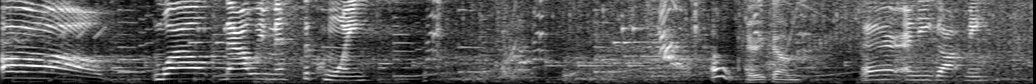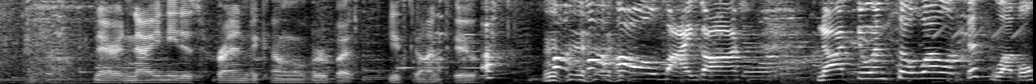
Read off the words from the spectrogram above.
Oh! Well, now we missed a coin. Oh, Here he comes. there, and he got me. There. Now you need his friend to come over, but he's gone too. Oh my gosh. Not doing so well at this level.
